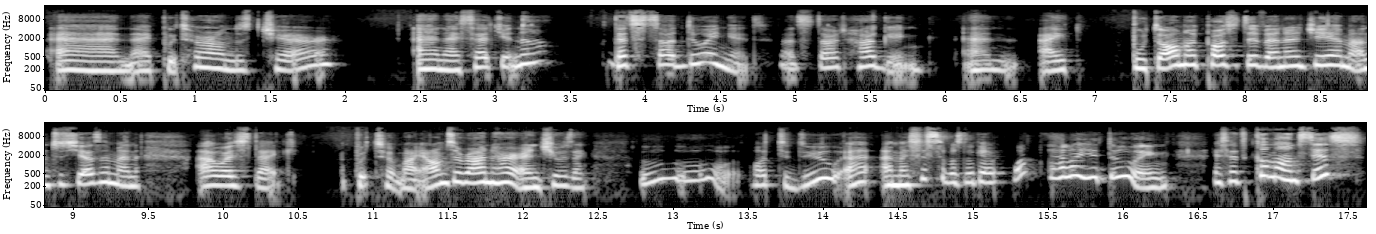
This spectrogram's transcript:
and I put her on the chair, and I said, you know, let's start doing it. Let's start hugging, and I put all my positive energy and my enthusiasm, and I was like, put my arms around her, and she was like, ooh, what to do? Uh, And my sister was looking, what the hell are you doing? I said, come on, sis,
